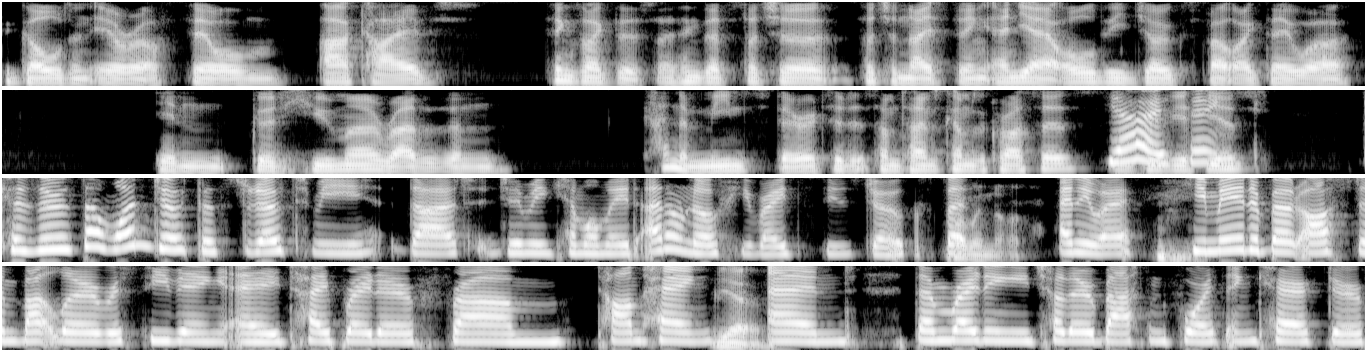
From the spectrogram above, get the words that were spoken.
the golden era of film, archives, things like this. I think that's such a such a nice thing. And yeah, all the jokes felt like they were in good humor rather than kind of mean spirited. It sometimes comes across as in Yeah, I think. Because there's that one joke that stood out to me that Jimmy Kimmel made. I don't know if he writes these jokes, but Probably not. Anyway, he made about Austin Butler receiving a typewriter from Tom Hanks Yeah. and them writing each other back and forth in character,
